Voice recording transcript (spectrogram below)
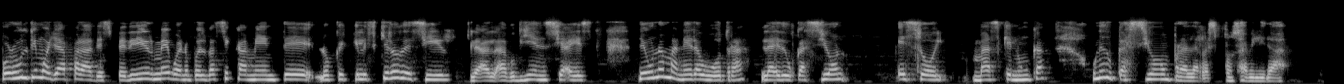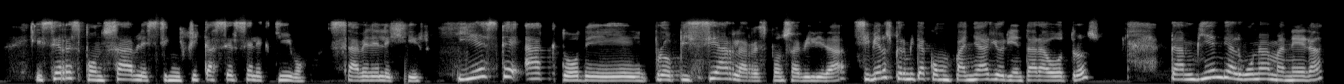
Por último, ya para despedirme, bueno, pues básicamente lo que les quiero decir a la audiencia es, de una manera u otra, la educación es hoy más que nunca una educación para la responsabilidad. Y ser responsable significa ser selectivo, saber elegir. Y este acto de propiciar la responsabilidad, si bien nos permite acompañar y orientar a otros, también de alguna manera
